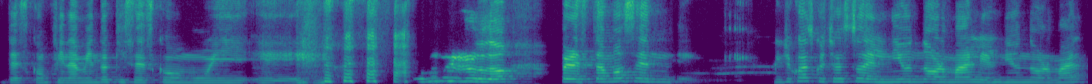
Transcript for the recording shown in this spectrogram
desconfinamiento quizás es como muy, eh, muy rudo, pero estamos en, yo cuando escucho esto del new normal y el new normal,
